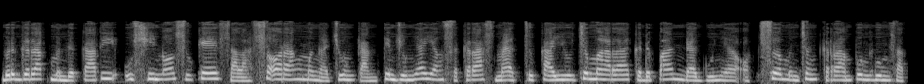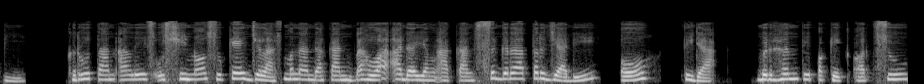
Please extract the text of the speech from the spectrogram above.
bergerak mendekati Ushinosuke salah seorang mengacungkan tinjunya yang sekeras matu kayu cemara ke depan dagunya Otse mencengkeram punggung sapi. Kerutan alis Ushinosuke jelas menandakan bahwa ada yang akan segera terjadi, oh, tidak. Berhenti pekik Otsu,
